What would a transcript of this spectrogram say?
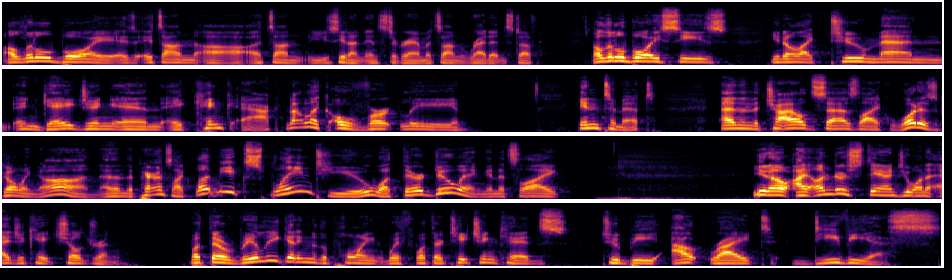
a little boy is it's on uh, it's on you see it on Instagram, it's on Reddit and stuff. A little boy sees, you know, like two men engaging in a kink act, not like overtly intimate. And then the child says, like, what is going on? And then the parent's like, let me explain to you what they're doing. And it's like, you know, I understand you want to educate children, but they're really getting to the point with what they're teaching kids to be outright devious.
